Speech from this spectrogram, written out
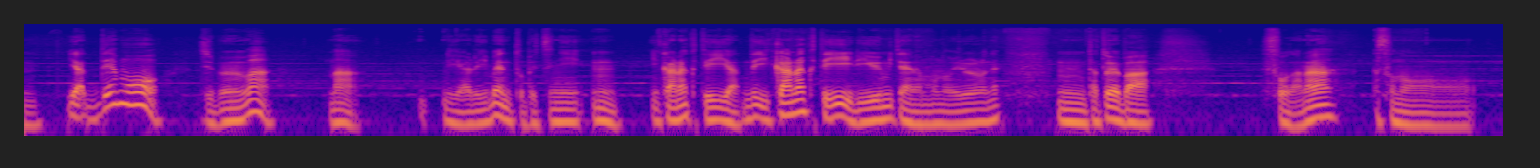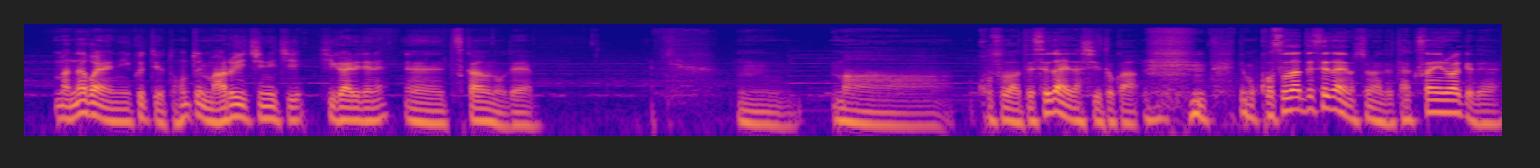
ん、いやでも自分はまあリアルイベント別に、うん、行かなくていいやで行かなくていい理由みたいなものをいろいろね、うん、例えばそうだなそのまあ、名古屋に行くっていうと本当に丸一日日帰りでね、えー、使うので、うん、まあ子育て世代だしとか。でも子育て世代の人なんてたくさんいるわけで、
